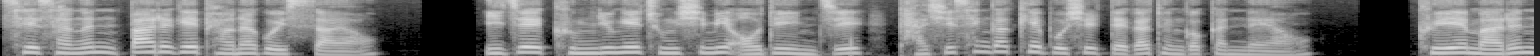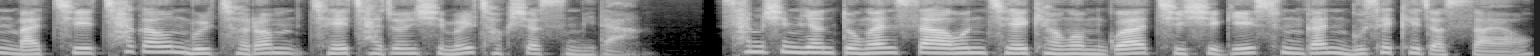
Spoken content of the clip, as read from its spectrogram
세상은 빠르게 변하고 있어요. 이제 금융의 중심이 어디인지 다시 생각해 보실 때가 된 것 같네요. 그의 말은 마치 차가운 물처럼 제 자존심을 적셨습니다. 30년 동안 쌓아온 제 경험과 지식이 순간 무색해졌어요.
